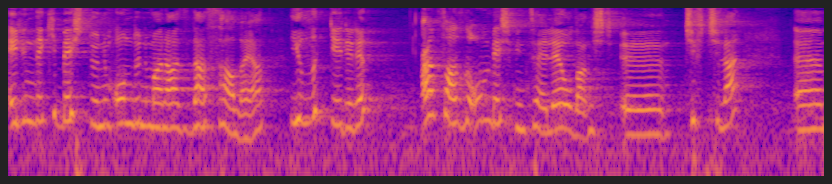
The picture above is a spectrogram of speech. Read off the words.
elindeki 5 dönüm 10 dönüm araziden sağlayan yıllık gelirim en fazla 15 bin TL olan e, çiftçiler e,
